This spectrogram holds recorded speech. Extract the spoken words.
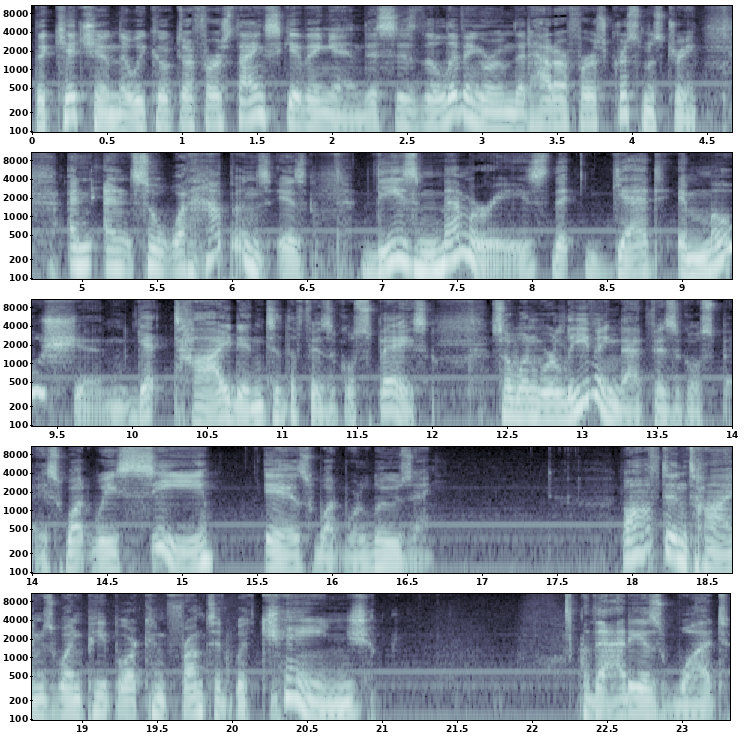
the kitchen that we cooked our first Thanksgiving in. This is the living room that had our first Christmas tree. And and so what happens is these memories that get emotion get tied into the physical space. So when we're leaving that physical space, what we see is what we're losing. Oftentimes when people are confronted with change, that is what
